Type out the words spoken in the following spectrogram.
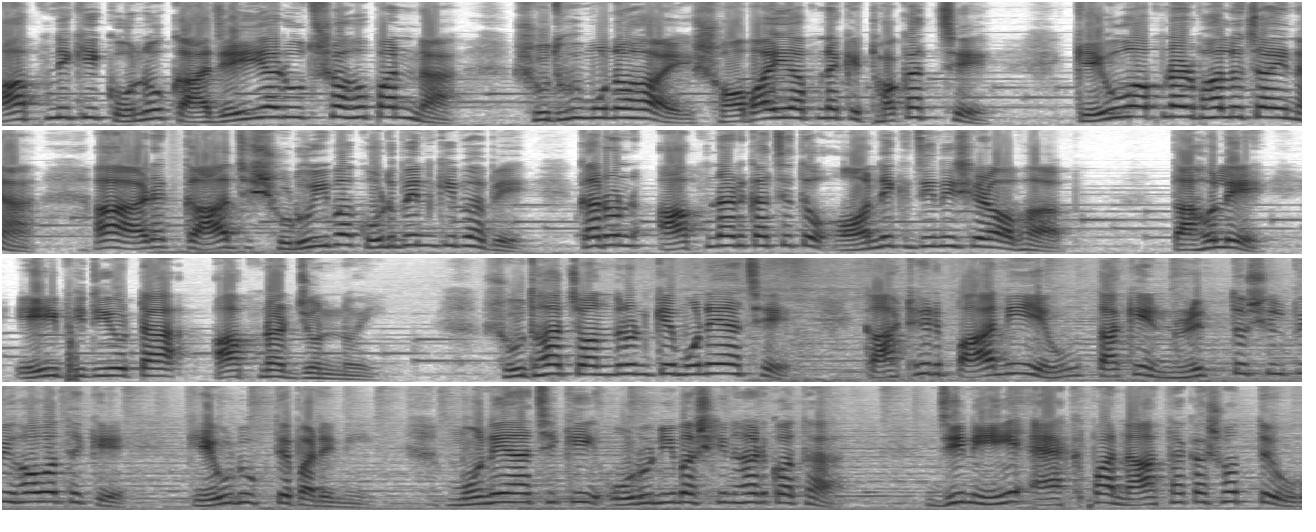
আপনি কি কোনো কাজেই আর উৎসাহ পান না? শুধু মনে হয় সবাই আপনাকে ঠকাচ্ছে। কেউ আপনার ভালো চায় না। আর কাজ শুরুই বা করবেন কীভাবে? কারণ আপনার কাছে তো অনেক জিনিসের অভাব। তাহলে এই ভিডিওটা আপনার জন্যই। সুধা চন্দ্রনকে মনে আছে, কাঠের পা নিয়েও তাকে নৃত্যশিল্পী হওয়া থেকে কেউ রুখতে পারেনি। মনে আছে কি অরুণিমা সিনহার কথা? যিনি এক পা না থাকা সত্ত্বেও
